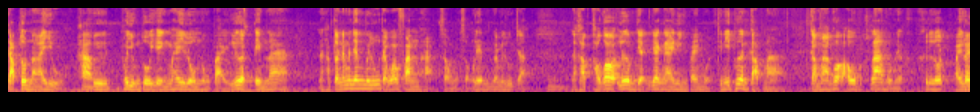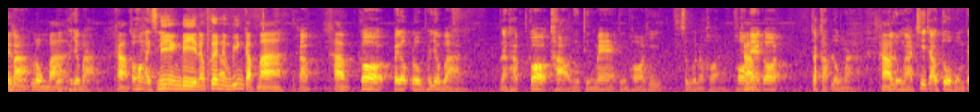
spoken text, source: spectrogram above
จับต้นไม้อยู่ครับอพยุงตัวเองไม่ให้ล้มลงไป เลือดเต็มหน้านะครับ ตอนนั้นมันยังไม่รู้แต่ว่าฟันหักสองสองเล่มมันไม่รู้จักนะครับเขาก็เริ่มแยกแยกนายหนีไปหมด ทีนี้เพื่อนกลับมา กลับมาก็เอาร่างผมเนี่ยขึ้นรถไปโรงพยาบาลไปโรงพยาบาลโรงพยาบาลครับเข้าห้องไอซีนี่ยังดีนะเพื่อนยังวิ่งกลับมาครับครับ ก็ไปโรงพยาบาลนะครับ ก็ข่าวเนี่ยถึงแม่ถึงพ่อที่สกลนคร พ่อครับแม่ก็จะกลับลงมาครับ แต่ลงมาที่จะเอาตัวผมไป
